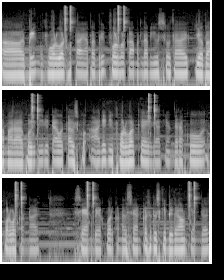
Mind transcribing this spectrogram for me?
और ब्रिंग फॉरवर्ड होता है। यहाँ पर ब्रिंग फॉरवर्ड का मतलब यूज़ होता है। जब हमारा कोई भी डेटा होता है, उसको आगे की फॉरवर्ड के एरिया के अंदर आपको फॉरवर्ड करना है। सेंड बैकवर्ड करना है। सेंड कर सकते उसके बैकग्राउंड के अंदर।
